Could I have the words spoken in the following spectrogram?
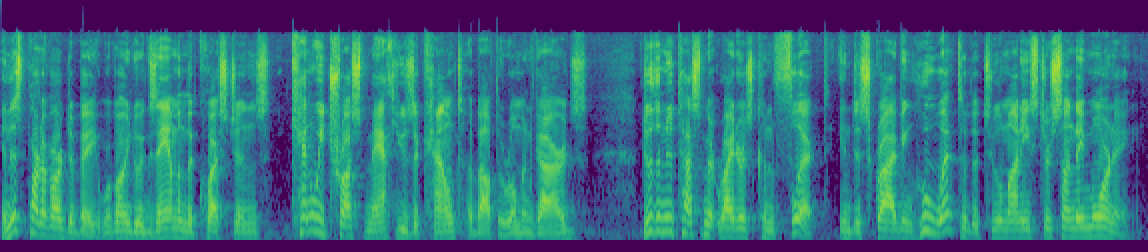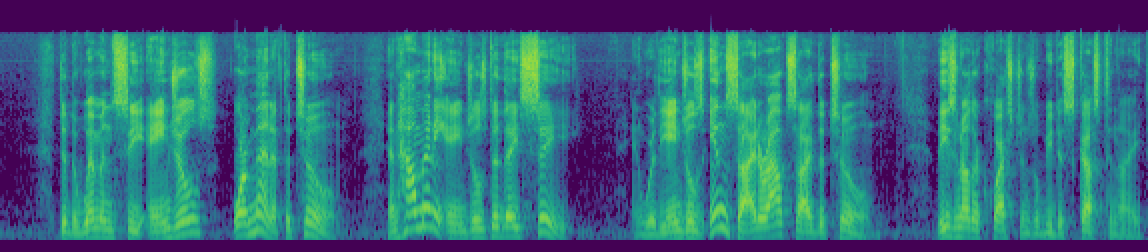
In this part of our debate, we're going to examine the questions Can we trust Matthew's account about the Roman guards? Do the New Testament writers conflict in describing who went to the tomb on Easter Sunday morning? Did the women see angels or men at the tomb? And how many angels did they see? And were the angels inside or outside the tomb? These and other questions will be discussed tonight,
